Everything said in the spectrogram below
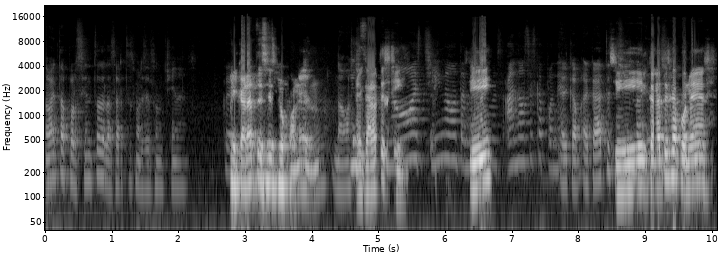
90% de las artes marciales son chinas. El karate sí es japonés, ¿no? No, El karate sí. No, es chino también. Sí. Ah, no, sí es japonés. el, el karate es Sí, chino, el karate es japonés.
